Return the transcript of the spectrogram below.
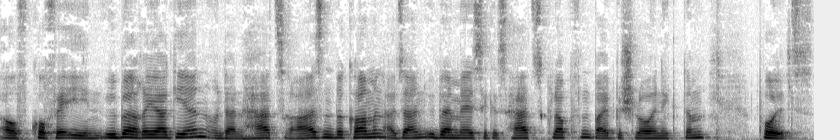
auf Koffein überreagieren und dann Herzrasen bekommen, also ein übermäßiges Herzklopfen bei beschleunigtem Puls.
